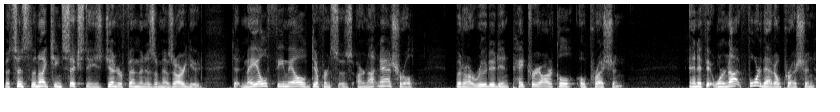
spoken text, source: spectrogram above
But since the 1960s, gender feminism has argued that male female differences are not natural, but are rooted in patriarchal oppression. And if it were not for that oppression,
